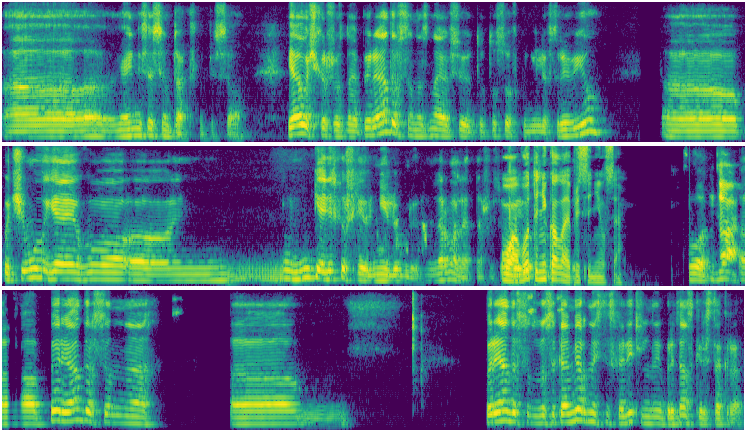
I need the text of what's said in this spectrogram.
А, я не совсем так написал. Я очень хорошо знаю Перри Андерсона, знаю всю эту тусовку не Review. Э, почему я его... Э, ну, я не скажу, что я его не люблю. Нормально отношусь. О, а вот и Николай присоединился. Вот. Да. Э, Перри Андерсон Перри Андерсон высокомерный, снисходительный британский аристократ,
